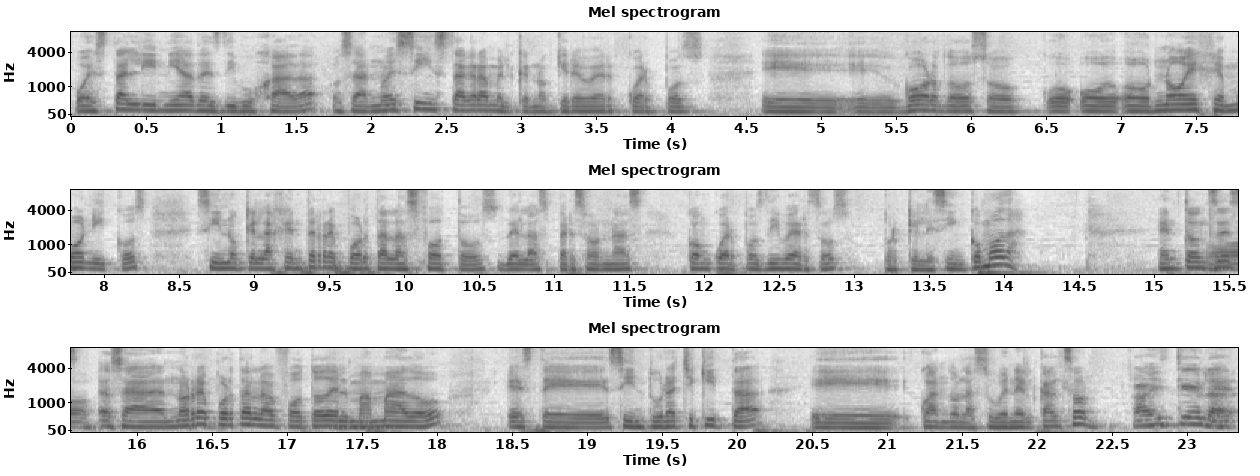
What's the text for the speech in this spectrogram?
o esta línea desdibujada. O sea, no es Instagram el que no quiere ver cuerpos eh, eh, gordos o, o- o- o no hegemónicos, sino que la gente reporta las fotos de las personas con cuerpos diversos porque les incomoda. Entonces, Oh. o sea, no reportan la foto del mamado, este, cintura chiquita, eh, cuando la suben el calzón. Ay, es que la- Eh,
